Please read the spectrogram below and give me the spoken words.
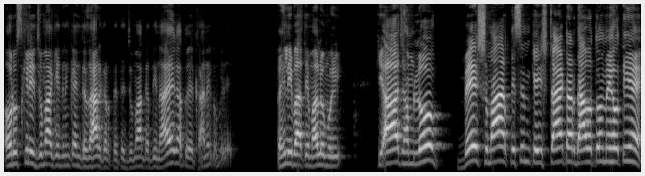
और उसके लिए जुमा के दिन का इंतज़ार करते थे। जुमा का दिन आएगा तो ये खाने को मिलेगा। पहली बात ये मालूम हुई कि आज हम लोग बेशुमार किस्म के स्टार्टर दावतों में होती हैं।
